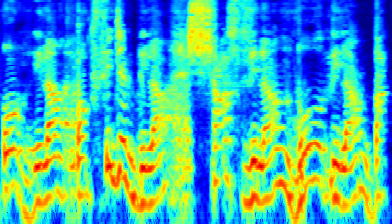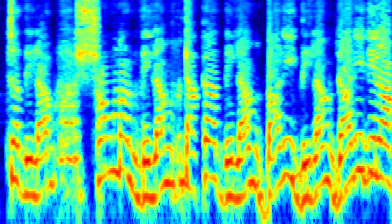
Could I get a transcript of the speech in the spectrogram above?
ঠোঁট দিলাম, অক্সিজেন দিলাম, শ্বাস দিলাম বউ দিলাম, বাচ্চা দিলাম, সম্মান দিলাম, টাকা দিলাম, বাড়ি দিলাম, গাড়ি দিলাম,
